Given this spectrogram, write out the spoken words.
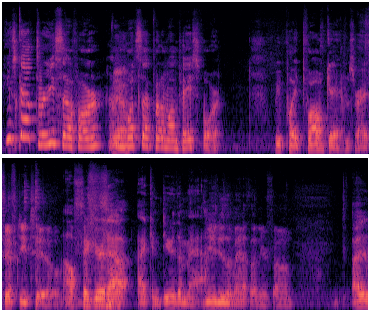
He's got three so far. I Yeah. mean, what's that put him on pace for? We played 12 games, right? Fifty-two. I'll figure it out. I can do the math. You do the math on your phone. I.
